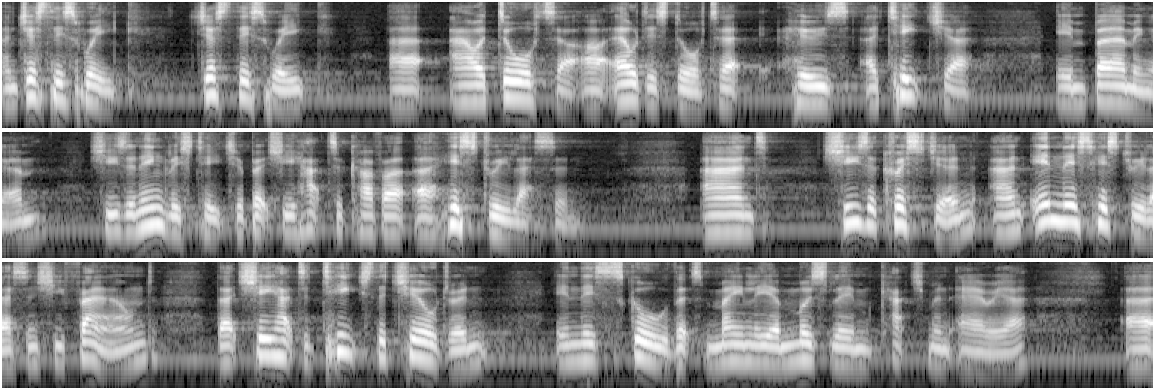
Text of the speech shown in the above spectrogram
And just this week, just this week, uh, our daughter, our eldest daughter, who's a teacher in Birmingham, she's an English teacher, but she had to cover a history lesson. And she's a Christian, and in this history lesson, she found that she had to teach the children in this school that's mainly a Muslim catchment area. Uh,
